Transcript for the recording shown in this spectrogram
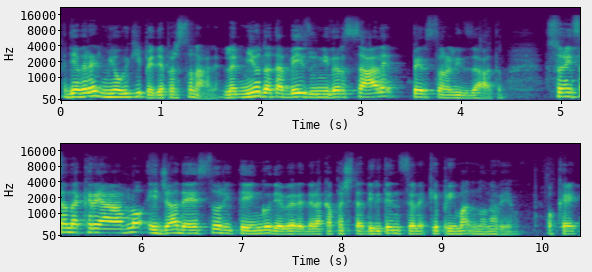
di avere il mio Wikipedia personale, il mio database universale personalizzato. Sto iniziando a crearlo e già adesso ritengo di avere della capacità di ritenzione che prima non avevo, ok?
